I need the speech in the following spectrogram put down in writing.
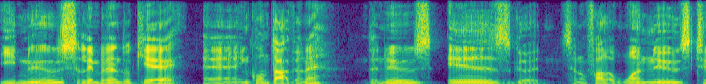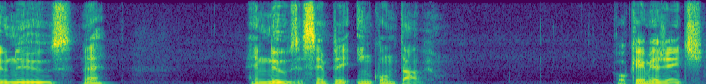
E news, lembrando que é, é incontável, né? The news is good. Você não fala one news, two news, né? É news, é sempre incontável. Ok, minha gente?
